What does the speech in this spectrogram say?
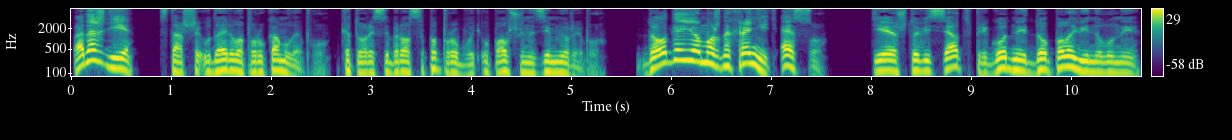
«Подожди!» Старший ударила по рукам Лепу, который собирался попробовать упавшую на землю рыбу. «Долго ее можно хранить, Эссу?» «Те, что висят, пригодные до половины луны,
